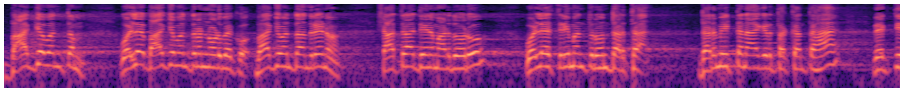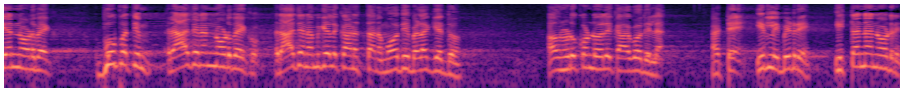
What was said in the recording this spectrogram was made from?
ಭಾಗ್ಯವಂತಂ. ಒಳ್ಳೆ ಭಾಗ್ಯವಂತರನ್ನು ನೋಡಬೇಕು. ಭಾಗ್ಯವಂತ ಅಂದ್ರೇನು? ಶಾಸ್ತ್ರಾಧ್ಯಯನ ಮಾಡಿದವರು ಒಳ್ಳೆ ಶ್ರೀಮಂತರು ಅಂತ ಅರ್ಥ. ಧರ್ಮಿಷ್ಠನಾಗಿರ್ತಕ್ಕಂತಹ ವ್ಯಕ್ತಿಯನ್ನು ನೋಡಬೇಕು. ಭೂಪತಿಂ ರಾಜನನ್ನು ನೋಡಬೇಕು. ರಾಜ ನಮಗೆಲ್ಲಿ ಕಾಣಿಸ್ತಾನೆ? ಮೋದಿ ಬೆಳಗ್ಗೆದ್ದು. ಅವನು ಹುಡ್ಕೊಂಡು ಹೋಗ್ಲಿಕ್ಕೆ ಆಗೋದಿಲ್ಲ. ಅಷ್ಟೇ. ಇರಲಿ ಬಿಡ್ರಿ. ಇಷ್ಟನ್ನ ನೋಡ್ರಿ.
